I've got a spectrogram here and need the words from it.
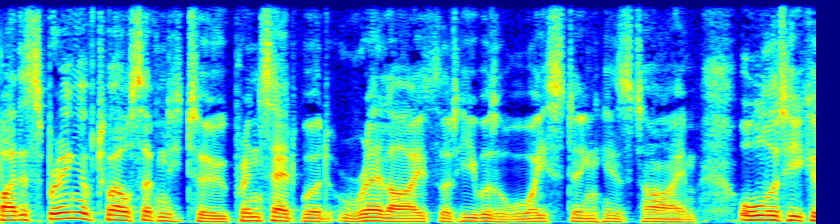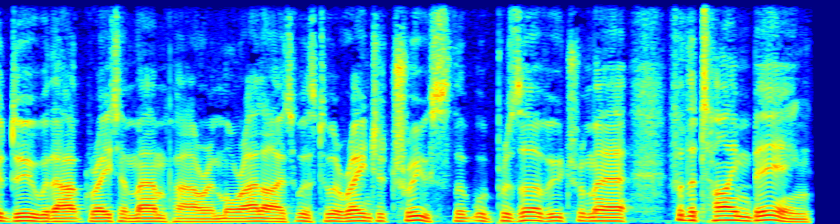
By the spring of 1272, Prince Edward realized that he was wasting his time. All that he could do without greater manpower and more allies was to arrange a truce that would preserve Outremer for the time being.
